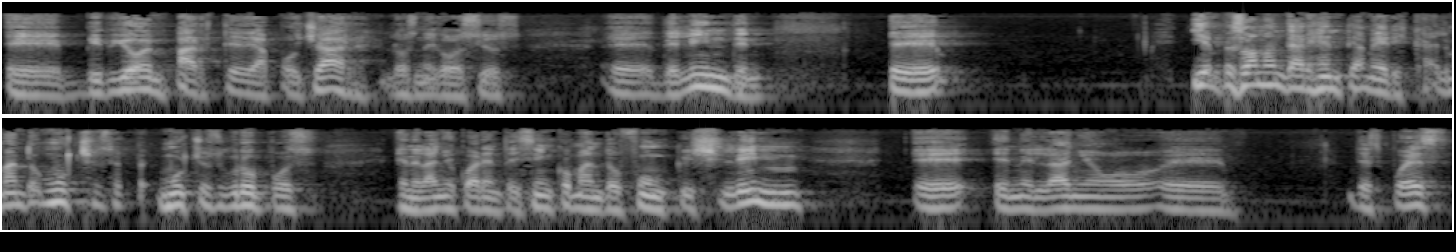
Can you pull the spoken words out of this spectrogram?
eh, vivió en parte de apoyar los negocios eh, de Linden. Eh, y empezó a mandar gente a América. Él mandó muchos, muchos grupos. En el año 45 mandó Funke Schlim. en el año después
